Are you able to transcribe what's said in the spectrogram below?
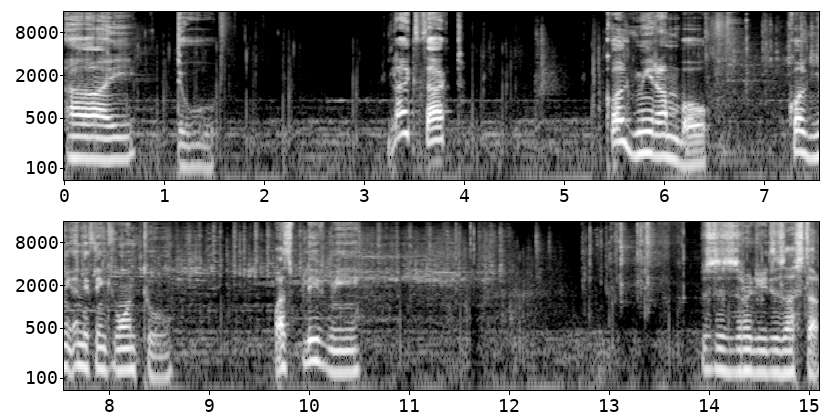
I do? Like that? Called me Rambo. Called me anything you want to. But believe me, this is really disaster.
